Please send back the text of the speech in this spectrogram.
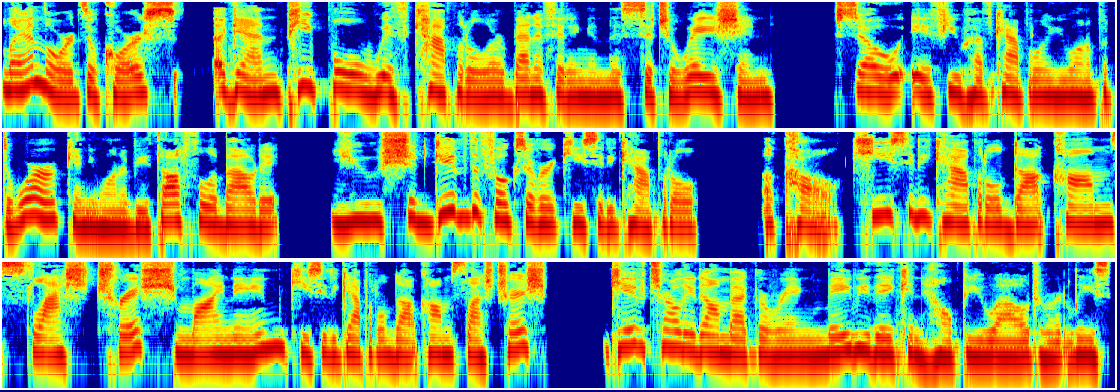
landlords, of course. Again, people with capital are benefiting in this situation. So if you have capital you want to put to work and you want to be thoughtful about it, you should give the folks over at Key City Capital a call. KeyCityCapital.com slash Trish, my name, KeyCityCapital.com slash Trish. Give Charlie Dombeck a ring. Maybe they can help you out or at least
